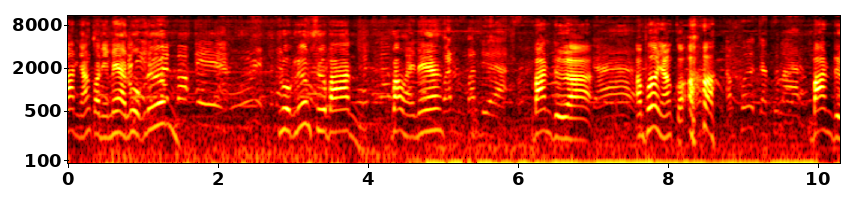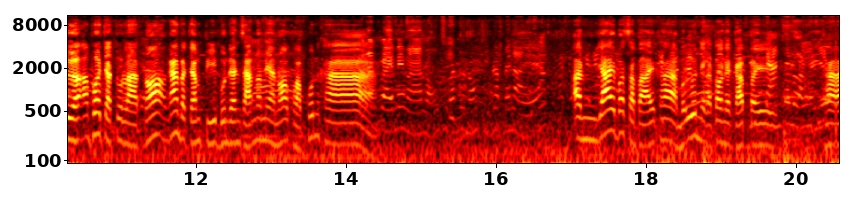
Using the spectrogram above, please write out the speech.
บ้านหยังก่อนนี่แม่ลูกลืมบอกเองลูกลืมซื้อบ้านเบ้าให้แน่วันวันเดือบ้านเดือจ้าอำเภอหยังก่อน อำเภอจตุรัสบ้านเดืออำเภอจตุรัสเนาะงานประจำปีบุญเดือนสามเนาะแม่เนาะขอบคุณค่ะนัดไปไม่มาหนองฉีดน้องฉีดนัดไปไหนอันย้ายบ่สบายค่ะมื้ออื่นเนี่ยก็ต้องได้กลับไป ค่ะ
